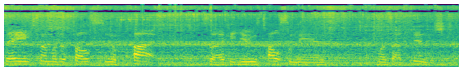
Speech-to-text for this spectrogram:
Save some of the sauce in the pot so I can use toss them in once I finish.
